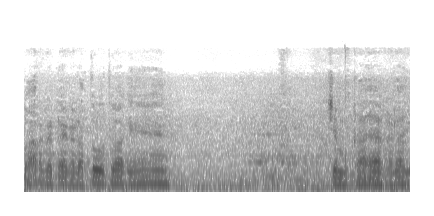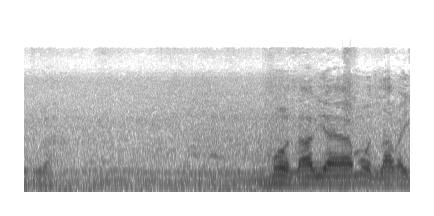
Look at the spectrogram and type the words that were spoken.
ਬਾਹਰ ਕੱਢਿਆ ਖੜਾ, ਧੋ ਧਵਾ ਕੇ ਚਮਕਾਇਆ ਖੜਾ ਜੀ ਪੂਰਾ। ਮੋਹਲਾ ਵੀ ਆਇਆ, ਮੋਹਲਾ ਬਾਈ।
